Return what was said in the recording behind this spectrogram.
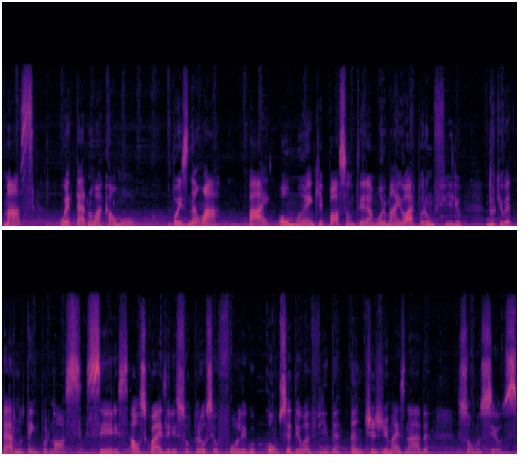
Mas o Eterno o acalmou, pois não há pai ou mãe que possam ter amor maior por um filho do que o Eterno tem por nós, seres aos quais ele soprou seu fôlego, concedeu a vida, antes de mais nada, somos seus.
